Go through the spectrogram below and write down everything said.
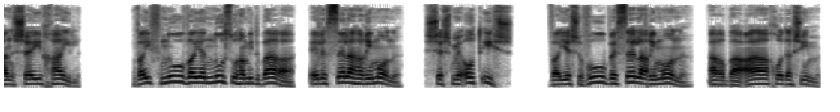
אנשי חיל. ויפנו וינוסו המדברה אל סלע הרימון, שש מאות איש, וישבו בסלע רימון ארבעה חודשים.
